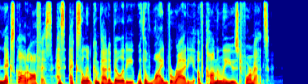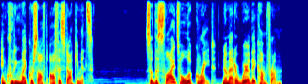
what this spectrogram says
Nextcloud Office has excellent compatibility with a wide variety of commonly used formats, including Microsoft Office documents. So the slides will look great, no matter where they come from.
